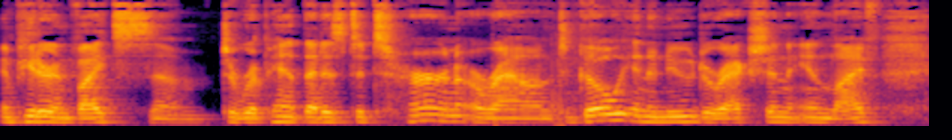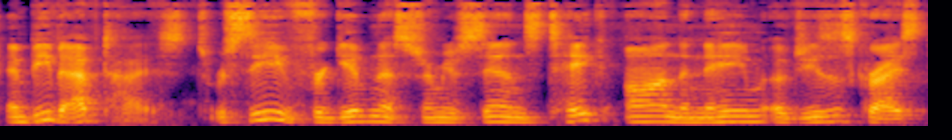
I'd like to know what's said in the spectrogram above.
And Peter invites them to repent, that is, to turn around, to go in a new direction in life and be baptized. Receive forgiveness from your sins. Take on the name of Jesus Christ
